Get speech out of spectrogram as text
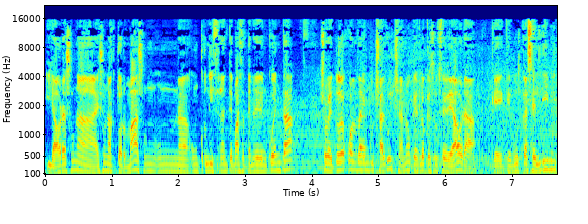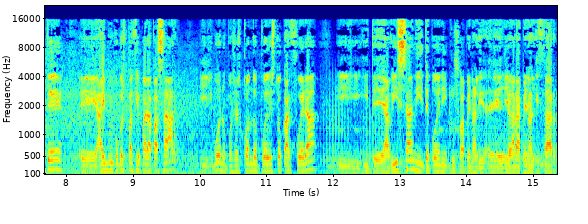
y ahora es, una, es un actor más, un, un condicionante más a tener en cuenta, sobre todo cuando hay mucha lucha, ¿no? que es lo que sucede ahora, que, que buscas el límite, eh, hay muy poco espacio para pasar y bueno, pues es cuando puedes tocar fuera y, te avisan y te pueden incluso eh, llegar a penalizar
